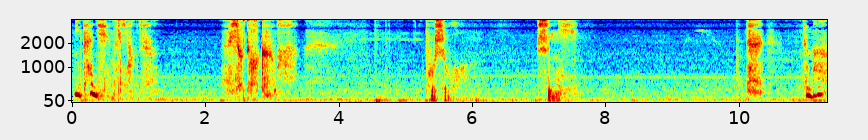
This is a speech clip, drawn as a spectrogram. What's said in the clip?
你看你现在的样子，有多可怕？不是我，是你。怎么，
